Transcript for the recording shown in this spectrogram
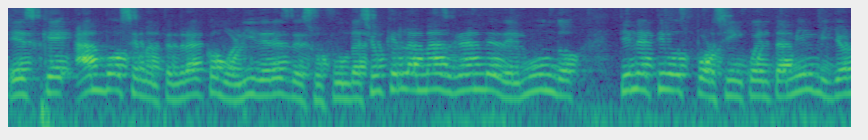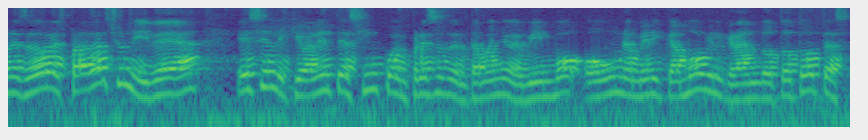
es que ambos se mantendrán como líderes de su fundación, que es la más grande del mundo tiene activos por 50 mil millones de dólares. Para darse una idea, es el equivalente a cinco empresas del tamaño de Bimbo o una América Móvil grandotototas.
